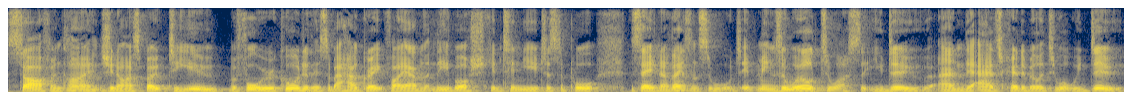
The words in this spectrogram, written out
staff and clients. You know, I spoke to you before we recorded this about how grateful I am that NEBOSH continue to support the Safety Health Excellence Awards. It means the world to us that you do, and it adds credibility to what we do.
